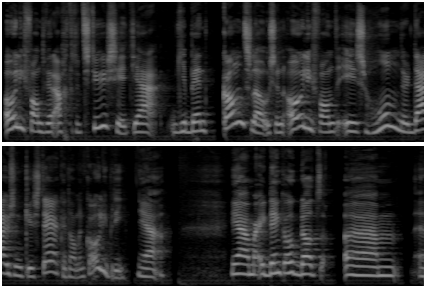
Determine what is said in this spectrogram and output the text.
olifant weer achter het stuur zit, ja, je bent kansloos. Een olifant is honderdduizend keer sterker dan een kolibrie. Ja. ja, maar ik denk ook dat ehm, eh,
